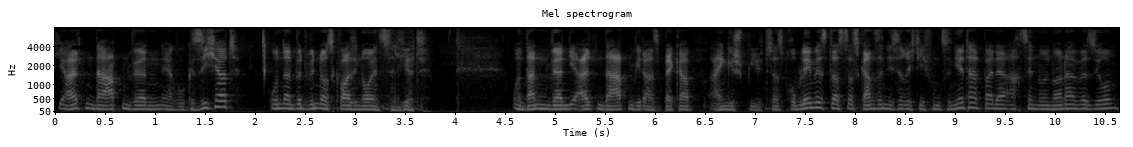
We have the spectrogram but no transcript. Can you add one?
Die alten Daten werden irgendwo gesichert und dann wird Windows quasi neu installiert. Und dann werden die alten Daten wieder als Backup eingespielt. Das Problem ist, dass das Ganze nicht so richtig funktioniert hat bei der 1809er Version.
